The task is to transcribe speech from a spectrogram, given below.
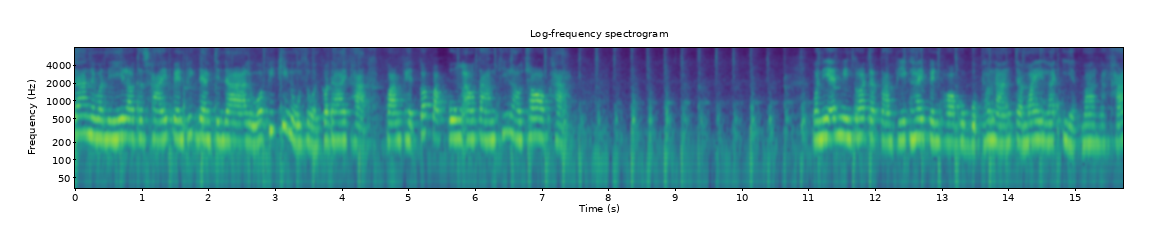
จ้านในวันนี้เราจะใช้เป็นพริกแดงจินดา หรือว่าพริกขี้หนูสวนก็ได้ค่ะ ความเผ็ดก็ปรับปรุงเอาตามที่เราชอบค่ะ วันนี้แอดมินก็จะตามพริกให้เป็นพอบุบๆเท่านั้นจะไม่ละเอียดมากนะคะ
